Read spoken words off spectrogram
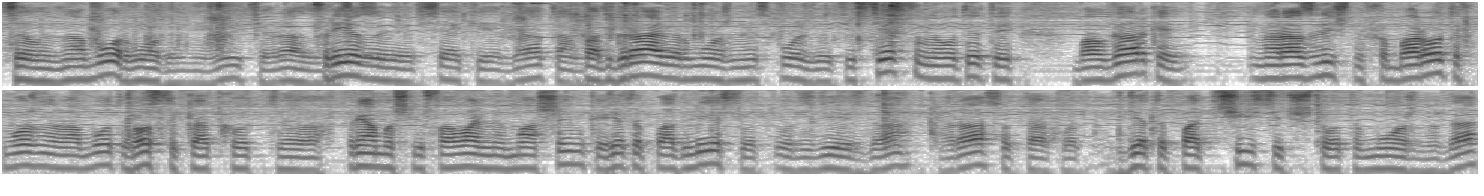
Целый набор, вот они, видите, разные. Фрезы всякие, да, там, подгравер можно использовать. Естественно, вот этой болгаркой на различных оборотах можно работать просто как вот э, прямо шлифовальной машинкой. Где-то подлезть вот, вот здесь, да, раз вот так вот. Где-то подчистить что-то можно, да.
